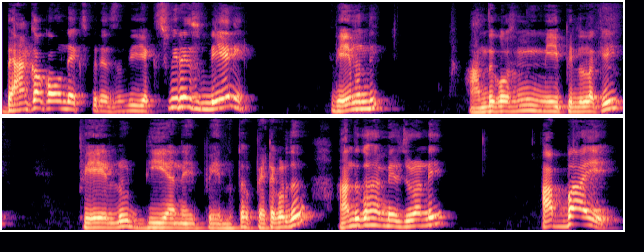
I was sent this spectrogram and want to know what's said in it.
బ్యాంక్ అకౌంట్ ఎక్స్పీరియన్స్ ఉంది. ఎక్స్పీరియన్స్ లేని. ఇదేముంది? అందుకోసం మీ పిల్లలకి పేర్లు డి అనే పేర్లతో పెట్టకూడదు. అందుకోసం మీరు చూడండి. అబ్బాయి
